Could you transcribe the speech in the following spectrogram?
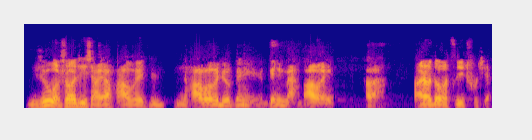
你如果说你想要华为，华为我就跟你跟你买华为，好吧？反正都我自己出钱，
